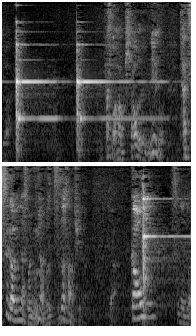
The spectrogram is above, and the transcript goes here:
对吧？它是往上飘的那种。弹次高音的时候，永远不是直着上去的，对吧？高音是那种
